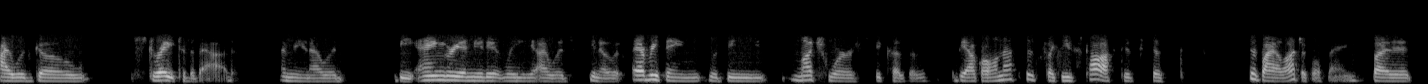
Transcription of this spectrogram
I would go straight to the bad. I mean, I would be angry immediately. I would, you know, everything would be much worse because of the alcohol. And that's just like you've talked, it's just a biological thing, but it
